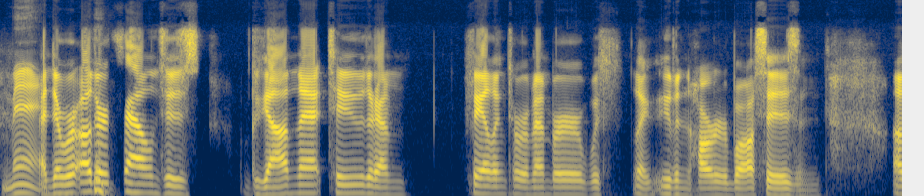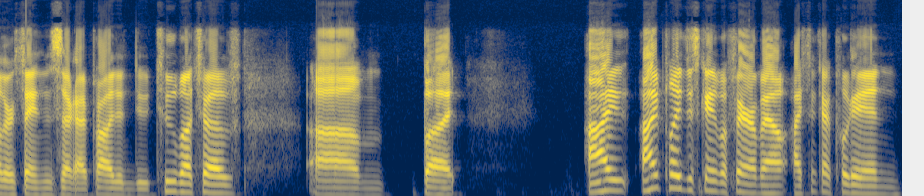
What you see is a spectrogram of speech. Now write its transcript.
Man. And there were other challenges beyond that too that I'm failing to remember with like even harder bosses and other things that I probably didn't do too much of. Um, but I I played this game a fair amount. I think I put in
